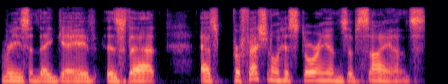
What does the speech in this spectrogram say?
reason they gave is that as professional historians of science,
